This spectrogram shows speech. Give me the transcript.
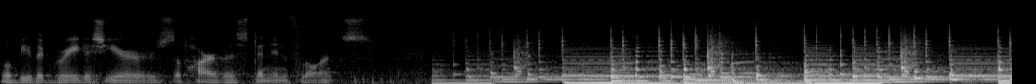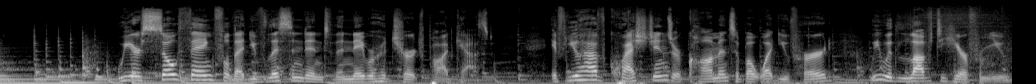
will be the greatest years of harvest and influence. We are so thankful that you've listened in to the Neighborhood Church podcast. If you have questions or comments about what you've heard, we would love to hear from you.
